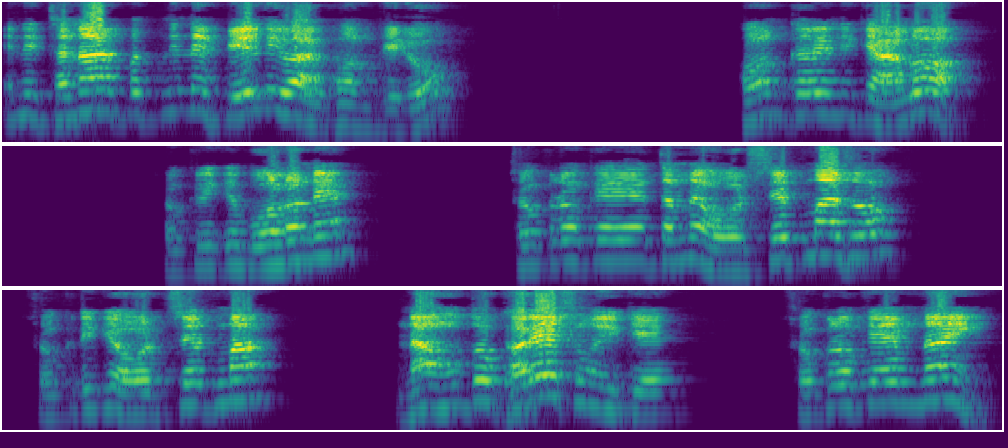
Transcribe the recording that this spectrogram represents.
એની થનાર પત્નીને પહેલી વાર ફોન કર્યો. ફોન કરીને કે, હાલો. છોકરી કે, બોલો ને. છોકરો કે, તમે વોટ્સએપમાં છો? છોકરી કે વોટ્સએપમાં ના, હું તો ઘરે છું એ કે. છોકરો કે, એમ નહીં.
